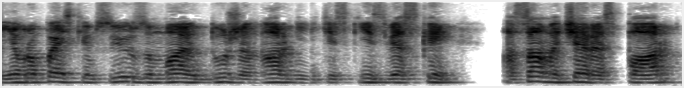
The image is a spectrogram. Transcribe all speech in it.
Європейським Союзом мають дуже гарні тісні зв'язки, а саме через ПАР,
